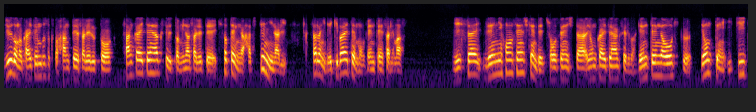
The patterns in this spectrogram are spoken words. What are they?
重度の回転不足と判定されると3回転アクセルとみなされて基礎点が8点になりさらに出来栄え点も減点されます。実際全日本選手権で挑戦した4回転アクセルは減点が大きく4.11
